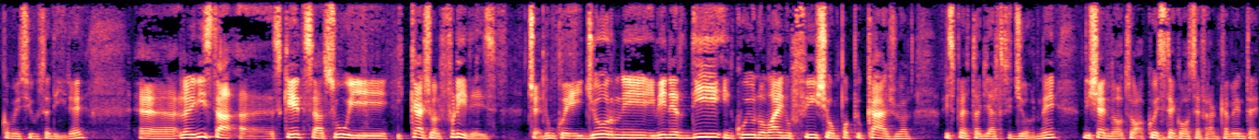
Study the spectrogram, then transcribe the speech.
come si usa dire. Eh, la rivista eh, scherza sui casual Fridays, cioè dunque i giorni, i venerdì in cui uno va in ufficio un po' più casual rispetto agli altri giorni, dicendo insomma queste cose francamente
